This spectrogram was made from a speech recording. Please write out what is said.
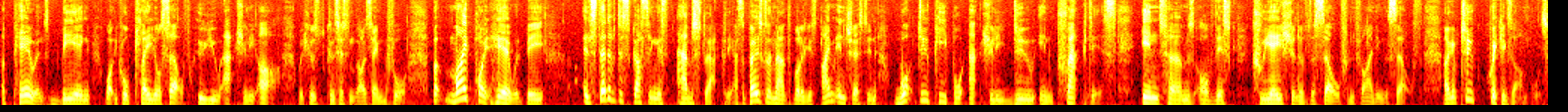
appearance being what we call play yourself, who you actually are, which was consistent with what I was saying before. But my point here would be instead of discussing this abstractly, I suppose because I'm an anthropologist, I'm interested in what do people actually do in practice in terms of this creation of the self and finding the self. I'll give two quick examples.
